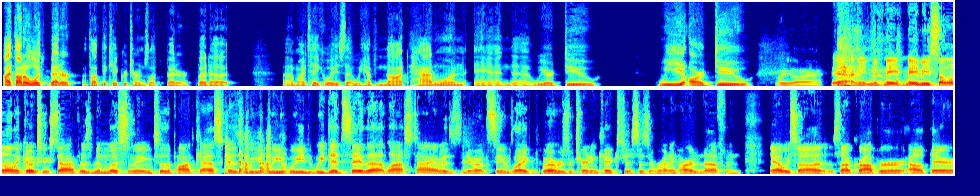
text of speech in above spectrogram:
I thought it looked better. I thought the kick returns looked better, but uh, uh, my takeaway is that we have not had one, and uh, we are due. We are due. We are, yeah. I mean, may, maybe someone on the coaching staff has been listening to the podcast because we, we we we did say that last time. Is you know, it seems like whoever's returning kicks just isn't running hard enough, and yeah, we saw saw Cropper out there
